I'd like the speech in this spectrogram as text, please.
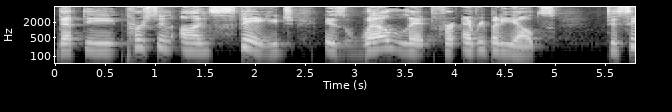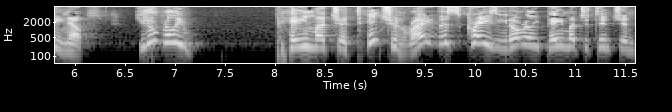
that the person on stage is well lit for everybody else to see. Now, you don't really pay much attention, right? This is crazy. You don't really pay much attention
